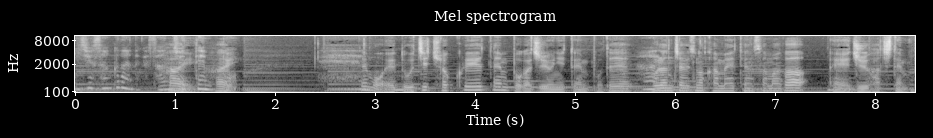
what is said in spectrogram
23区内の中は30店舗、いはい。へーでも、えー、とうち直営店舗が12店舗で、はいフランチャイズの加盟店様が、えー、18店舗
